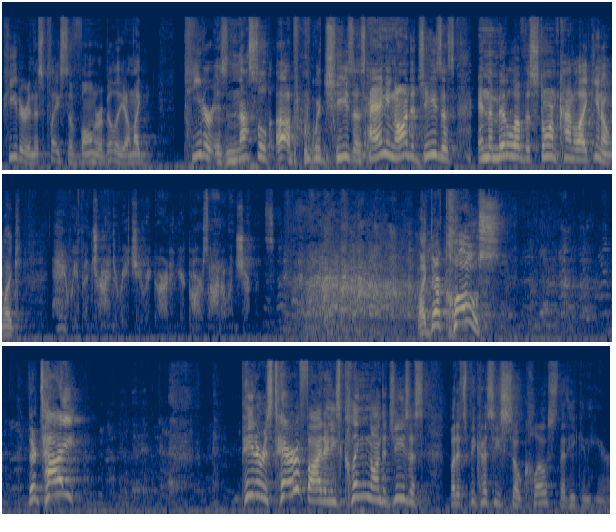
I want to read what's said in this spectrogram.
Peter in this place of vulnerability, I'm like, Peter is nestled up with Jesus, hanging on to Jesus in the middle of the storm, kind of like, you know, like, hey, we've been trying to reach you regarding your car's auto insurance. Like they're close, they're tight. Peter is terrified and he's clinging on to Jesus, but it's because he's so close that he can hear.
